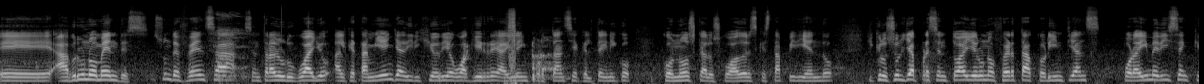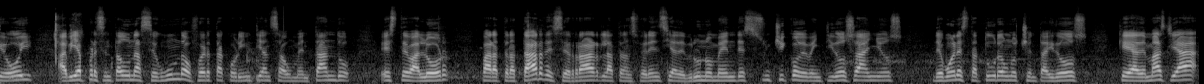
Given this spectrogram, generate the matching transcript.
eh, a Bruno Méndez. Es un defensa central uruguayo al que también ya dirigió Diego Aguirre. Ahí la importancia que el técnico conozca a los jugadores que está pidiendo. Y Cruzul ya presentó ayer una oferta a Corinthians. Por ahí me dicen que hoy había presentado una segunda oferta a Corinthians aumentando este valor para tratar de cerrar la transferencia de Bruno Méndez. Es un chico de 22 años de buena estatura, un 82, que además ya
